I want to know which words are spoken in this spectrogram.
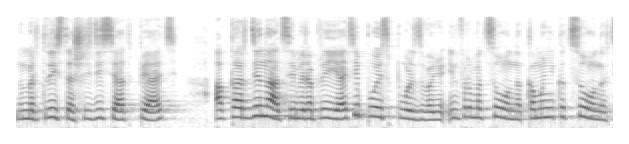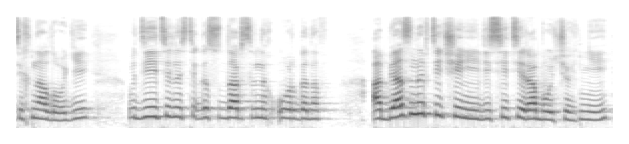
номер 365 о координации мероприятий по использованию информационно-коммуникационных технологий в деятельности государственных органов, обязаны в течение 10 рабочих дней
